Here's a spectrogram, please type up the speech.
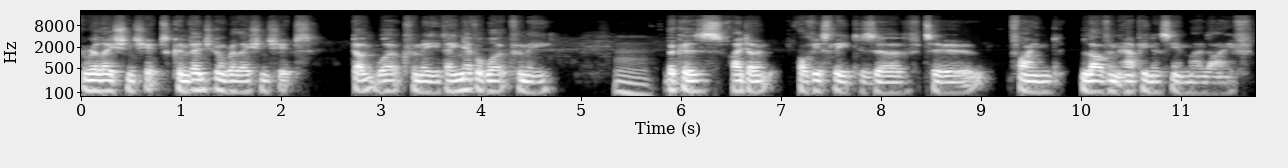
relationships, conventional relationships, don't work for me. They never work for me mm. because I don't obviously deserve to find love and happiness in my life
